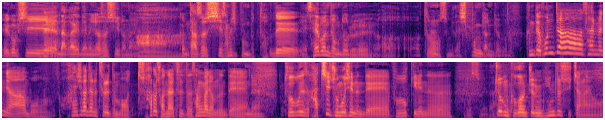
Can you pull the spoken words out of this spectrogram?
7시에 네. 나가야 되면 6시 일어나요. 아. 그럼 5시 30분부터. 네. 세번 정도를 어, 틀어놓습니다. 10분 간격으로. 근데 혼자 살면야 뭐 1시간 전에 틀든 뭐 하루 전날 틀든 상관이 없는데 네. 두 분이서 같이 주무시는데 부부끼리는 그렇습니다. 좀 그건 좀 힘들 수 있잖아요.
